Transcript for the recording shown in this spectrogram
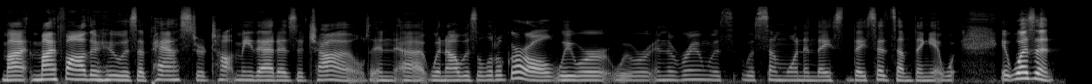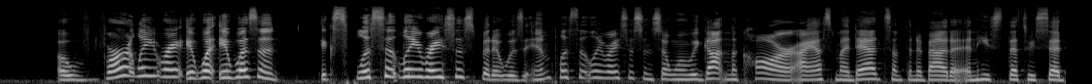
My my father, who was a pastor, taught me that as a child. And uh, when I was a little girl, we were we were in the room with, with someone, and they they said something. It it wasn't overtly right. It was it wasn't explicitly racist, but it was implicitly racist. And so when we got in the car, I asked my dad something about it, and he that's he said.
